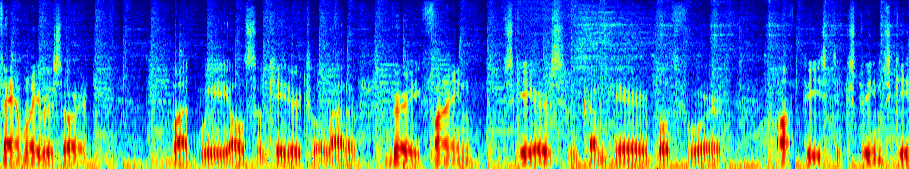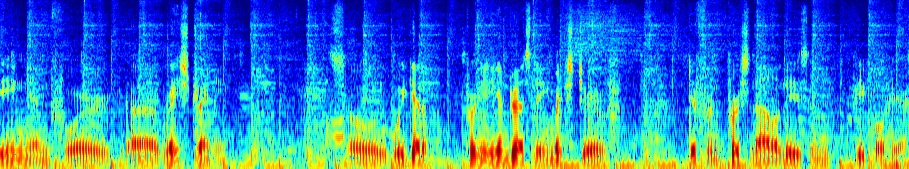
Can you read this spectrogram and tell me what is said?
family resort, but we also cater to a lot of very fine skiers who come here both for off-piste extreme skiing and for uh, race training. So we get a pretty interesting mixture of different personalities and people here.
